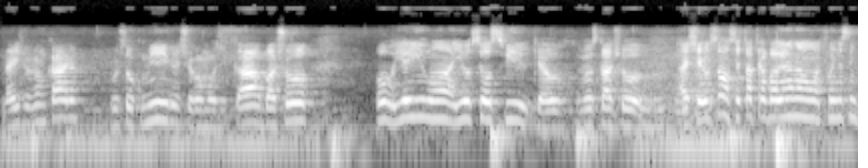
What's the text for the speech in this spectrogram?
Daí veio um cara, conversou comigo, chegou um moço de carro, baixou. Ô, e aí, Luan, e os seus filhos, que é os meus cachorros? Aí chegou assim, ó, você tá trabalhando? Foi assim.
